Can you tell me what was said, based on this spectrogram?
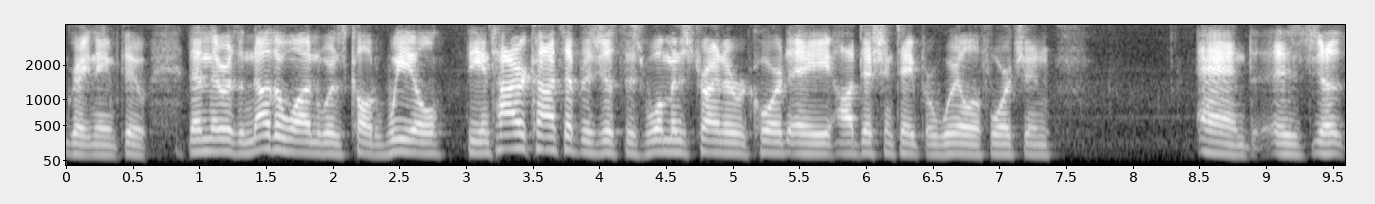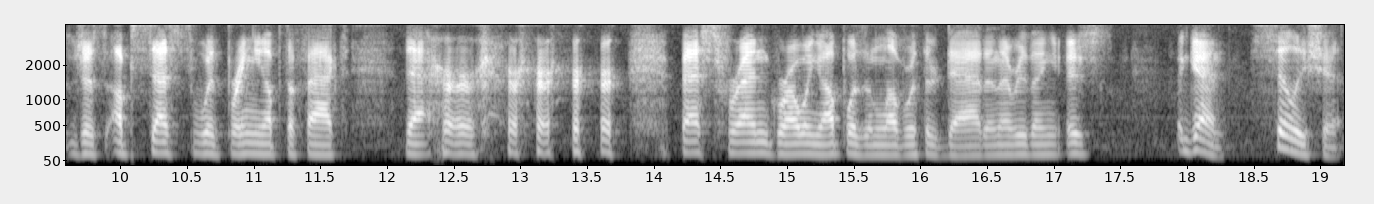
great name too then there was another one was called wheel the entire concept is just this woman's trying to record a audition tape for wheel of fortune and is just just obsessed with bringing up the fact that her, her best friend growing up was in love with her dad and everything. It's again silly shit.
